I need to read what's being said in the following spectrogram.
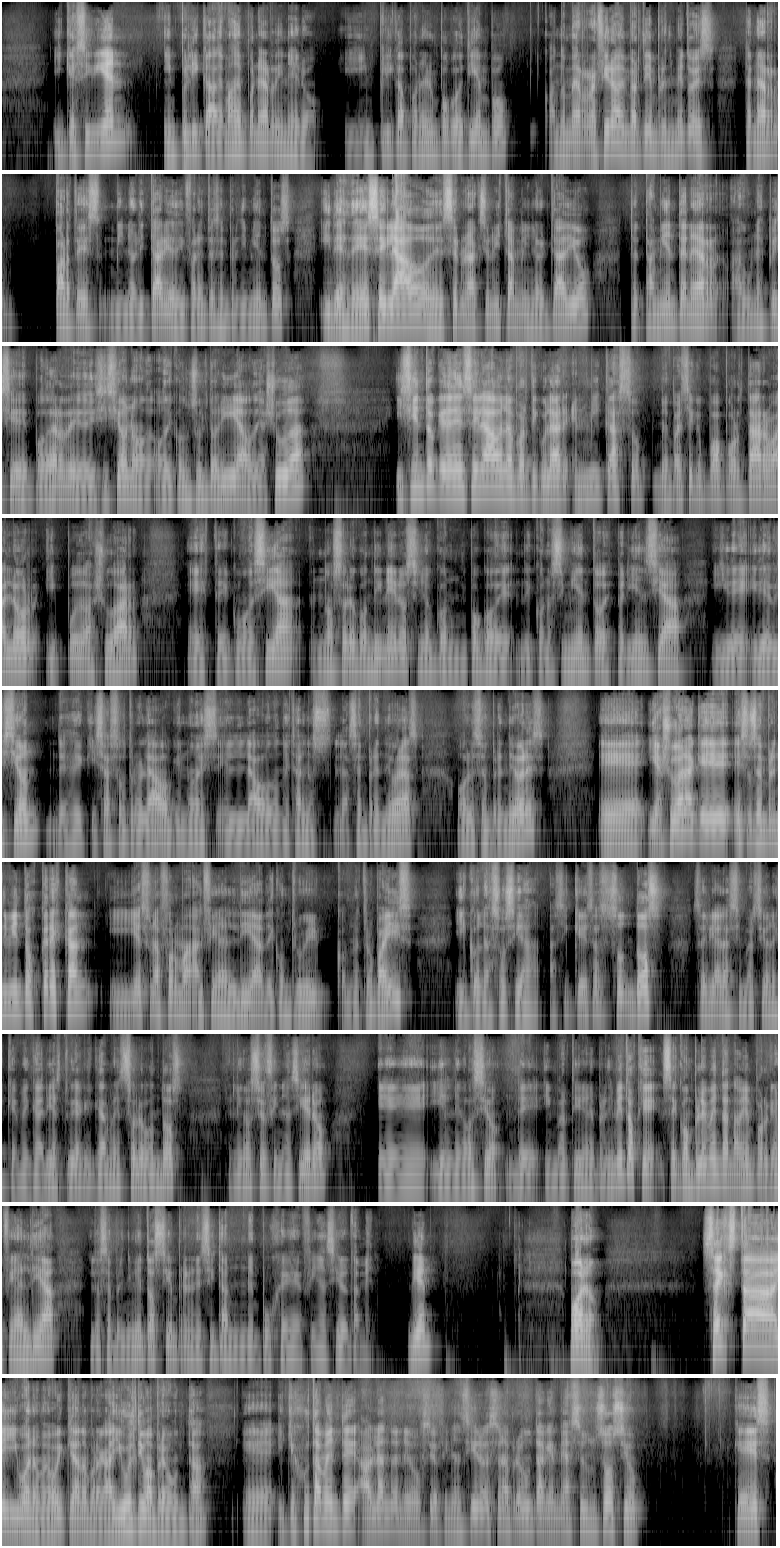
y que si bien implica, además de poner dinero, implica poner un poco de tiempo, cuando me refiero a invertir en emprendimiento es tener partes minoritarias de diferentes emprendimientos y desde ese lado, desde ser un accionista minoritario, también tener alguna especie de poder de decisión o, de consultoría o de ayuda. Y siento que desde ese lado en la particular, en mi caso, me parece que puedo aportar valor y puedo ayudar, este, como decía, no solo con dinero, sino con un poco de, conocimiento, de experiencia y de, y de, visión, desde quizás otro lado, que no es el lado donde están los, las emprendedoras o los emprendedores. Eh, y ayudar a que esos emprendimientos crezcan y es una forma al final del día de contribuir con nuestro país y con la sociedad. Así que esas son dos, serían las inversiones que me quedaría si tuviera que quedarme solo con dos, el negocio financiero eh, y el negocio de invertir en emprendimientos que se complementan también porque al final del día los emprendimientos siempre necesitan un empuje financiero también. Bien. Bueno, sexta y bueno, me voy quedando por acá. Y última pregunta. Eh, y que justamente hablando de negocio financiero es una pregunta que me hace un socio, que es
